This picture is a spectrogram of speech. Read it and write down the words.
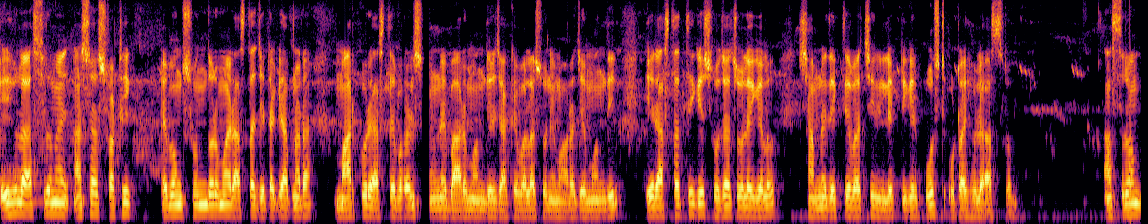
এই হলো আশ্রমে আসার সঠিক এবং সুন্দরময় রাস্তা যেটাকে আপনারা মার্ক করে আসতে পারেন সামনে বার মন্দির, যাকে বলা শনি মহারাজের মন্দির। এই রাস্তা থেকে সোজা চলে গেল। সামনে দেখতে পাচ্ছেন ইলেকট্রিকের পোস্ট, ওটাই হলো আশ্রম। আশ্রম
